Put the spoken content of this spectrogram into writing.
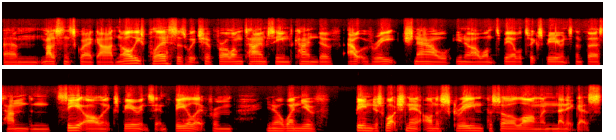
um, Madison Square Garden, all these places which have for a long time seemed kind of out of reach. Now, you know, I want to be able to experience them firsthand and see it all and experience it and feel it from, you know, when you've been just watching it on a screen for so long and then it gets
